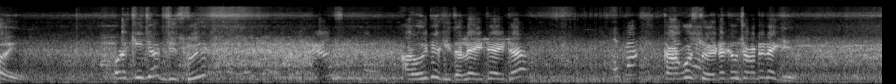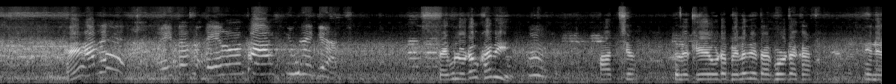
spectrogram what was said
ওই, ওটা কি চাচ্ছিস তুই? আর ওইটা কি তাহলে? এইটা এইটা? কাগজ তো এটা কেউ চাটে নাকি? হ্যাঁ? তাই বলে ওটাও খাবি? আচ্ছা তাহলে খেয়ে ওটা ফেলে দে তারপর ওটা খা। এনে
